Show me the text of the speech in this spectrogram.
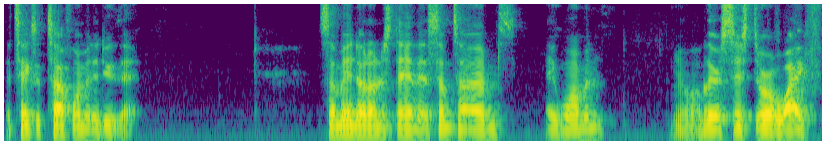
It takes a tough woman to do that. Some men don't understand that sometimes a woman, you know, their sister or wife,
